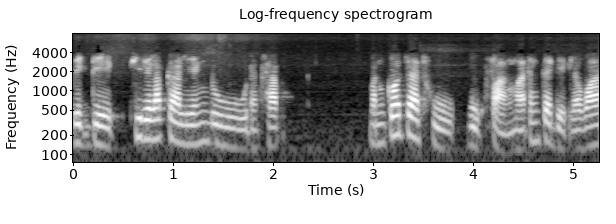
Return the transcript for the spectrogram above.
เด็กๆที่ได้รับการเลี้ยงดูนะครับ มันก็จะถูกปลูกฝังมาตั้งแต่เด็กแล้วว่า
